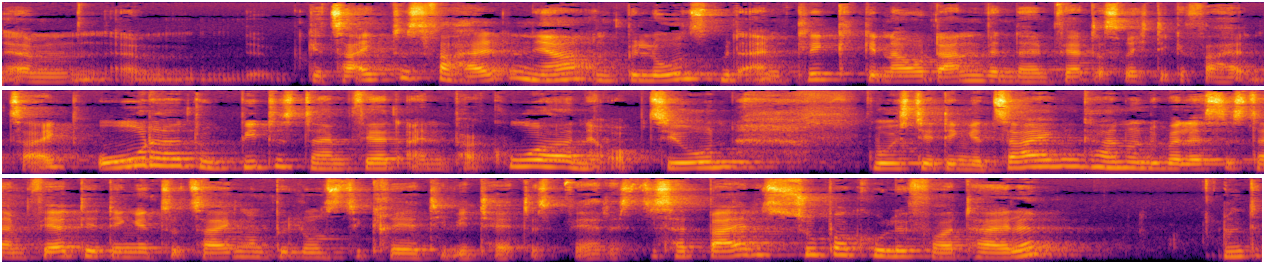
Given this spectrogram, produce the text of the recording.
ähm, ähm, gezeigtes Verhalten, ja, und belohnst mit einem Klick genau dann, wenn dein Pferd das richtige Verhalten zeigt. Oder du bietest deinem Pferd einen Parcours, eine Option, wo es dir Dinge zeigen kann und überlässt es deinem Pferd, dir Dinge zu zeigen und belohnst die Kreativität des Pferdes. Das hat beides super coole Vorteile. Und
